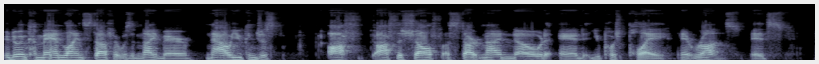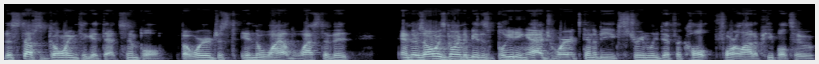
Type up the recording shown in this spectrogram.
you're doing command line stuff. It was a nightmare. Now you can just off off the shelf a Start9 node and you push play. It runs. It's this stuff's going to get that simple but we're just in the wild west of it. And there's always going to be this bleeding edge where it's going to be extremely difficult for a lot of people to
